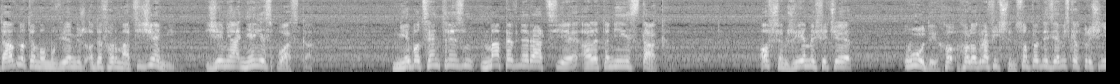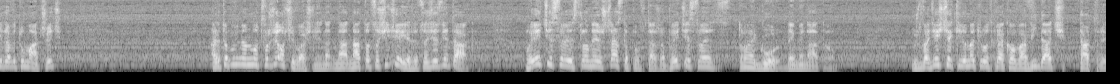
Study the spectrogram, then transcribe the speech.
Dawno temu mówiłem już o deformacji Ziemi. Ziemia nie jest płaska. Niebocentryzm ma pewne racje, ale to nie jest tak. Owszem, żyjemy w świecie łudy, ho holograficznym. Są pewne zjawiska, które się nie da wytłumaczyć, ale to powinno nam otworzyć oczy właśnie na, na, na, to, co się dzieje, że coś jest nie tak. Pojedźcie sobie stronę, jeszcze raz to powtarzam, pojedźcie stronę, stronę gór, dajmy na to. Już 20 km od Krakowa widać Tatry,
